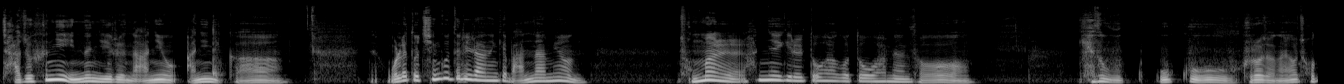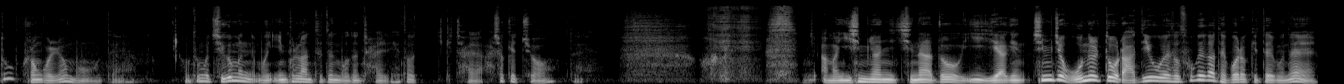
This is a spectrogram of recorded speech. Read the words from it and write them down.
자주 흔히 있는 일은 아니 아니니까 네. 원래 또 친구들이라는 게 만나면 정말 한 얘기를 또 하고 또 하면서 계속 웃, 웃고 그러잖아요. 저도 그런 걸요. 뭐 네. 아무튼 뭐 지금은 뭐 임플란트든 뭐든 잘 해도 잘 하셨겠죠. 네. 아마 20년이 지나도 이 이야기는 심지어 오늘 또 라디오에서 소개가 돼 버렸기 때문에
